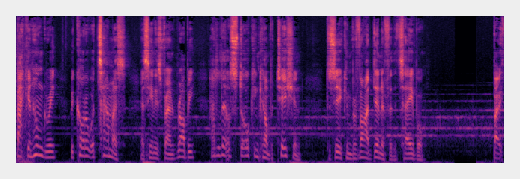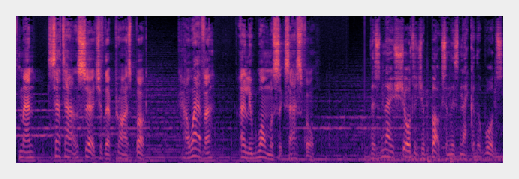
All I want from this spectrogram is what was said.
Back in Hungary, we caught up with Tamas as he and his friend Robbie had a little stalking competition to see who can provide dinner for the table. Both men set out in search of their prized buck. However, only one was successful. There's no shortage of bucks in this neck of the woods,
